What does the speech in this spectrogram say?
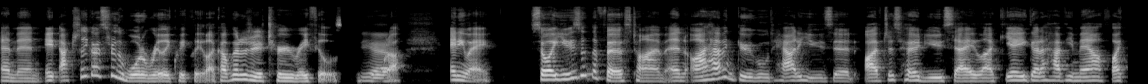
and then it actually goes through the water really quickly. Like I've got to do two refills yeah. water. Anyway, so I used it the first time and I haven't Googled how to use it. I've just heard you say, like, yeah, you got to have your mouth like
